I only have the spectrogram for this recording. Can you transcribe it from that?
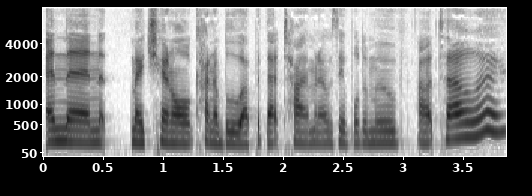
And then my channel kind of blew up at that time and I was able to move out to LA.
